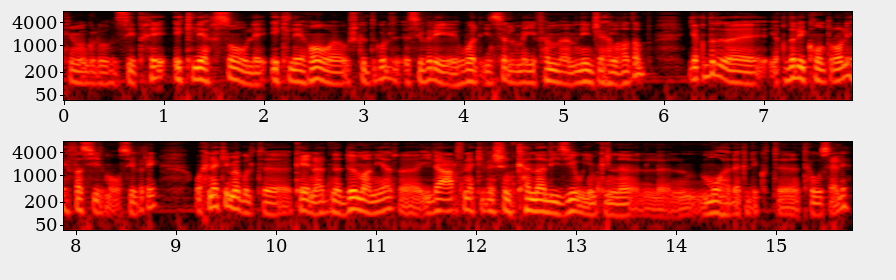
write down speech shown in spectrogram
كيما نقولوا c'est très éclairant ولا éclairant واش كتقول c'est vrai هو الانسان لما يفهم منين جاه الغضب يقدر يقدر يcontrôler يه facilement c'est vrai وحنا كيما قلت كاين عندنا deux manières الا عرفنا كيفاش نcanaliser و يمكن ال mot هذاك اللي كنت تحوس عليه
